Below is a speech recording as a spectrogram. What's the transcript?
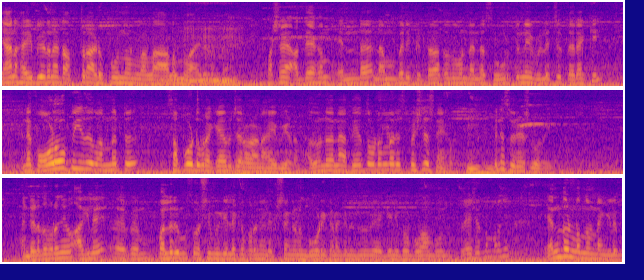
ഞാൻ ഹൈബീഡനായിട്ട് അത്ര അടുപ്പമൊന്നുള്ള ആളൊന്നും ആയിരുന്നില്ല. പക്ഷേ അദ്ദേഹം എന്റെ നമ്പർ കിട്ടാത്തത് കൊണ്ട് എന്റെ സുഹൃത്തിനെ വിളിച്ച് തിരക്കി എന്നെ ഫോളോ അപ്പ് ചെയ്ത് വന്നിട്ട് സപ്പോർട്ട് പ്രഖ്യാപിച്ച ഒരാളാണ് ഹൈബിയുടെ അതുകൊണ്ട് തന്നെ അദ്ദേഹത്തോടുള്ള ഒരു സ്പെഷ്യൽ സ്നേഹം. പിന്നെ സുരേഷ് ഗോപി. എന്റെ അടുത്ത് പറഞ്ഞു അഖിലെ ഇപ്പം പലരും സോഷ്യൽ മീഡിയയിലൊക്കെ പറഞ്ഞു ലക്ഷങ്ങളും കോടിക്കണക്കിന് രൂപയൊക്കെ ഇനിയിപ്പോൾ പോകാൻ പോകുന്നു. സുരേഷേട്ടൻ പറഞ്ഞു എന്തുണ്ടെന്നുണ്ടെങ്കിലും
